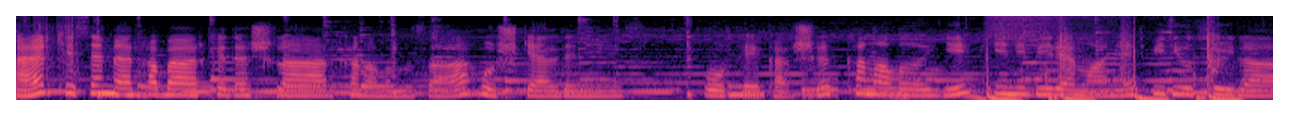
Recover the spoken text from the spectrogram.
Herkese merhaba arkadaşlar. Kanalımıza hoş geldiniz. Ortaya Karşı kanalı yepyeni bir emanet videosuyla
